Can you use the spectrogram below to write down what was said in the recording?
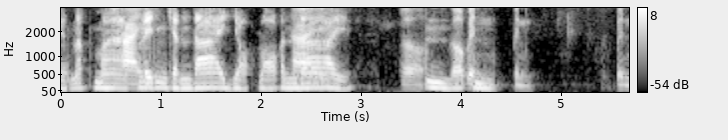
กันมากใช่ๆเล่นกันได้ หยอกล้อกันใช่ได้ ก็อืมก็เป็นอืมเป็นเป็น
